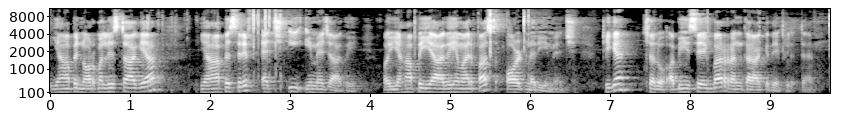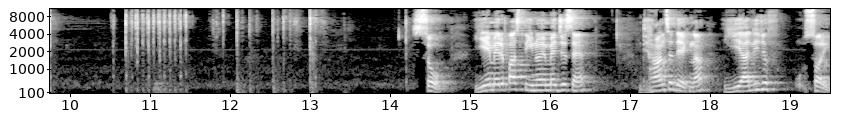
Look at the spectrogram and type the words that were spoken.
यहाँ पे नॉर्मल लिस्ट आ गया यहाँ पे सिर्फ़ एच ई इमेज आ गई और यहाँ पे ये यह आ गई हमारे पास ऑर्डनरी इमेज ठीक है? चलो अभी इसे एक बार रन करा के देख लेते हैं। सो so, ये मेरे पास तीनों इमेजेस हैं। ध्यान से देखना ये वाली जो सॉरी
